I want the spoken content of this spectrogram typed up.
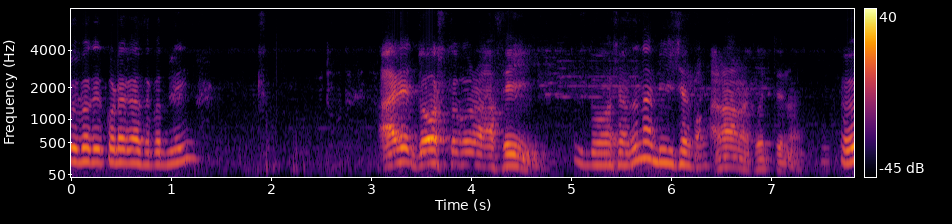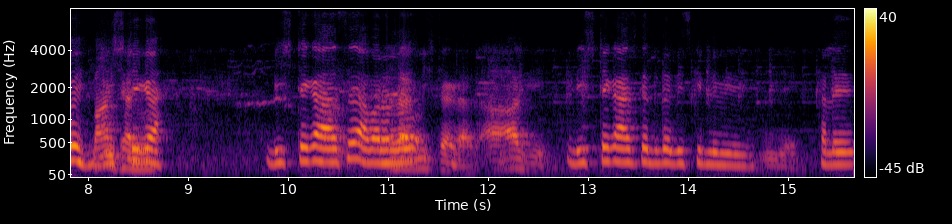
ওই বাকি ক টাকা আছে আরে দশ তো কোনো আছেই। দশ আছে না বিশ আছে? না না সত্যি নয়। ওই বিশ টাকা। বিশ টাকা আছে আবার হলো বিশ টাকা আর কি? বিশ টাকা আজকে দুটো বিস্কিট নিবি। তাহলে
